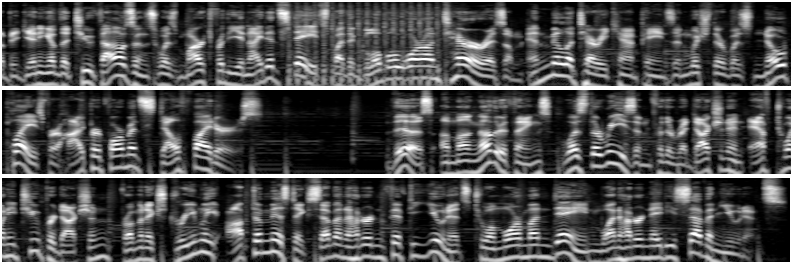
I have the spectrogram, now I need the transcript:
The beginning of the 2000s was marked for the United States by the global war on terrorism and military campaigns in which there was no place for high performance stealth fighters. This, among other things, was the reason for the reduction in F 22 production from an extremely optimistic 750 units to a more mundane 187 units.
